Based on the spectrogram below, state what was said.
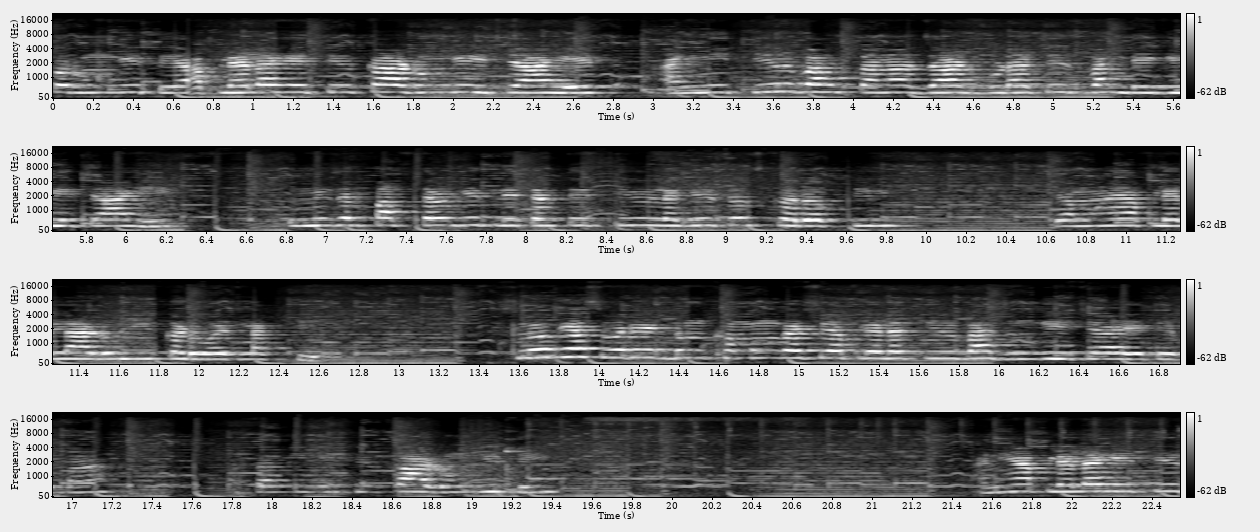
करून घेते. आपल्याला हे तीळ काढून घ्यायचे आहेत आणि तीळ भाजताना जाड बुडाचेच भांडे घ्यायचे आहे तुम्ही जर पातळ घेतले तर ते तीळ लगेचच करपतील. त्यामुळे आपले लाडूही कडवट लागतील. स्लो गॅसवर एकदम खमंग असे आपल्याला तीळ भाजून घ्यायचे आहे ते पण. आता मी हे तीळ काढून घेते. आणि आपल्याला हे तीळ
